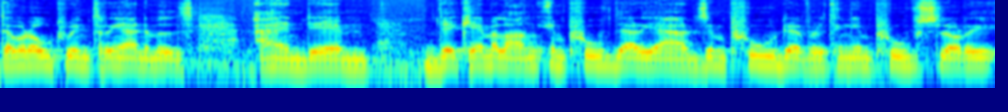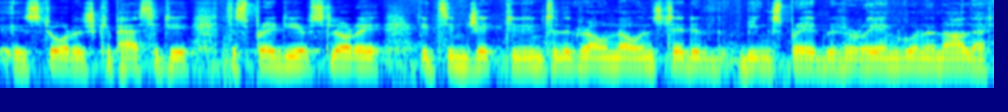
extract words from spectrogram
They were out wintering animals, and um, they came along, improved their yards, improved everything, improved slurry uh, storage capacity, the spreading of slurry. It's injected into the ground now instead of being sprayed with a rain and all that.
